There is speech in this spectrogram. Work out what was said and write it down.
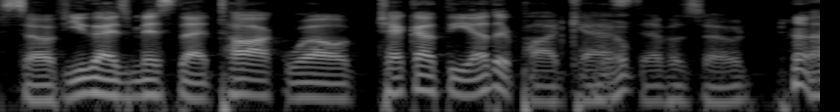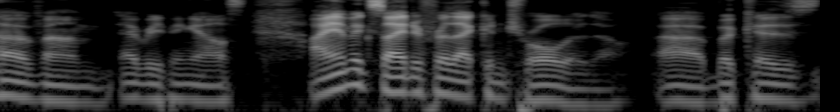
So if you guys missed that talk, well, check out the other podcast episode of um, everything else. I am excited for that controller though, uh, because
